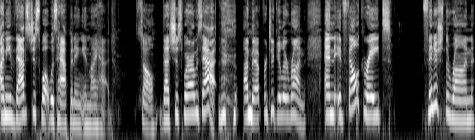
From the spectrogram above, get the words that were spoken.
I mean, that's just what was happening in my head. So that's just where I was at on that particular run. And it felt great. Finished the run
